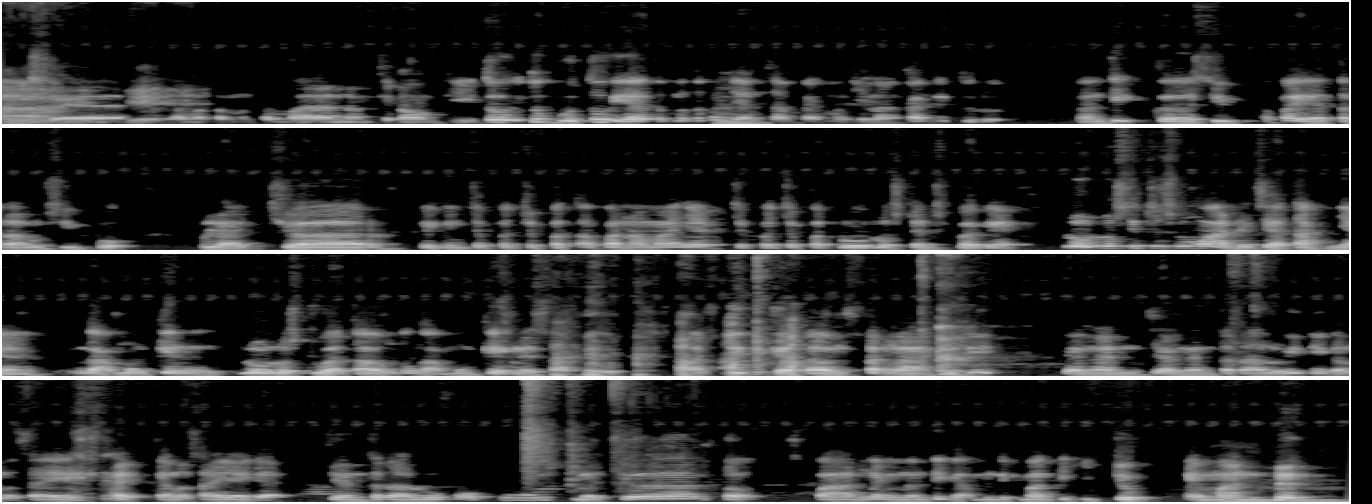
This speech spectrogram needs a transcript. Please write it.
ah, okay. sama teman-teman nongki nongki itu itu butuh ya teman-teman hmm. jangan sampai menghilangkan itu loh nanti ke apa ya terlalu sibuk belajar, pengen cepet-cepet apa namanya, cepet-cepet lulus dan sebagainya. Lulus itu semua ada jatahnya. Nggak mungkin lulus dua tahun tuh nggak mungkin ya satu, pasti tiga tahun setengah. Jadi jangan jangan terlalu ini kalau saya kalau saya ya jangan terlalu fokus belajar atau paneng nanti nggak menikmati hidup eman. Hmm,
